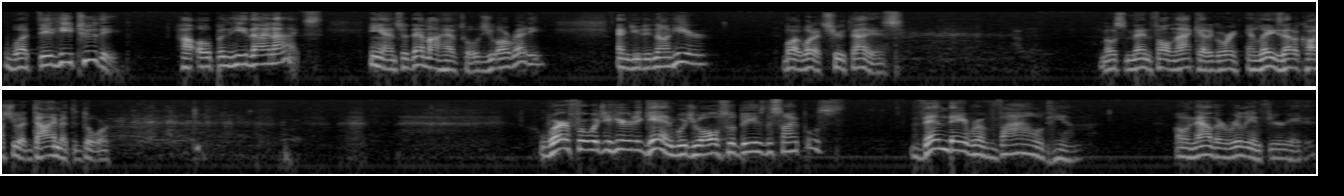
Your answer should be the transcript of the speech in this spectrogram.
What did he to thee? How opened he thine eyes? He answered them, I have told you already, and you did not hear. Boy, what a truth that is. Most men fall in that category. And ladies, that'll cost you a dime at the door. Wherefore would you hear it again? Would you also be his disciples? Then they reviled him. Oh, now they're really infuriated.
